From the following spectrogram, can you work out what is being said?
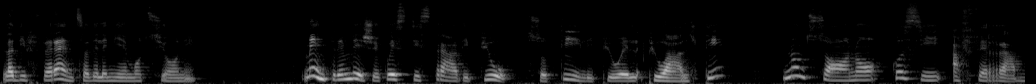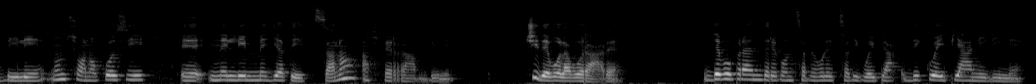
la differenza delle mie emozioni. Mentre invece questi strati più sottili, più, el- più alti, non sono così afferrabili, non sono così eh, nell'immediatezza, no? Afferrabili. Ci devo lavorare, devo prendere consapevolezza di quei, pia- di quei piani di me.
